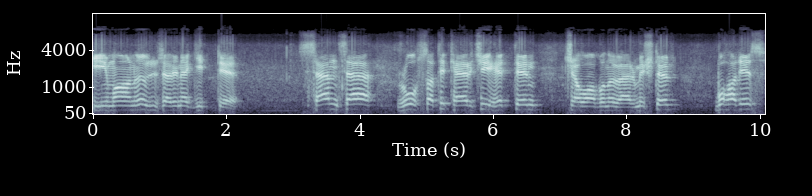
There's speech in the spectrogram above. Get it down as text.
imanı üzerine gitti. Sense ruhsatı tercih ettin cevabını vermiştir. Bu hadis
